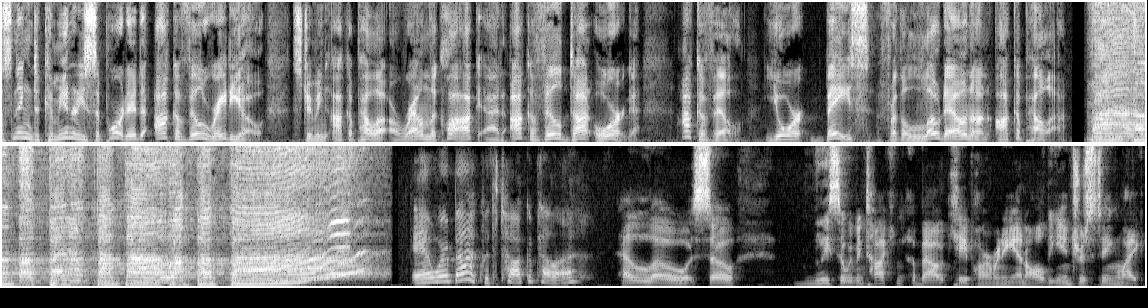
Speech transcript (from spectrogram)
listening to community supported Acaville Radio, streaming a cappella around the clock at acaville.org. Acaville, your base for the lowdown on a cappella. And we're back with Talkapella. Hello. So, Lisa, we've been talking about Cape Harmony and all the interesting like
